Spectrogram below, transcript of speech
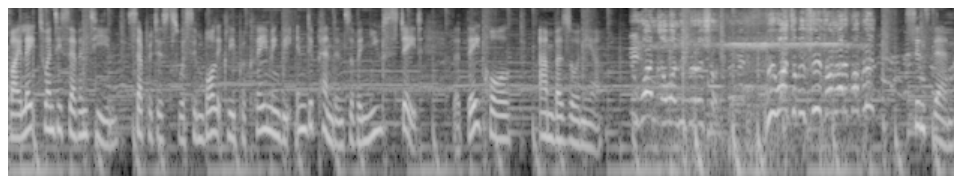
By late 2017, separatists were symbolically proclaiming the independence of a new state that they call Ambazonia. We want our liberation. We want to be free from the republic. Since then,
